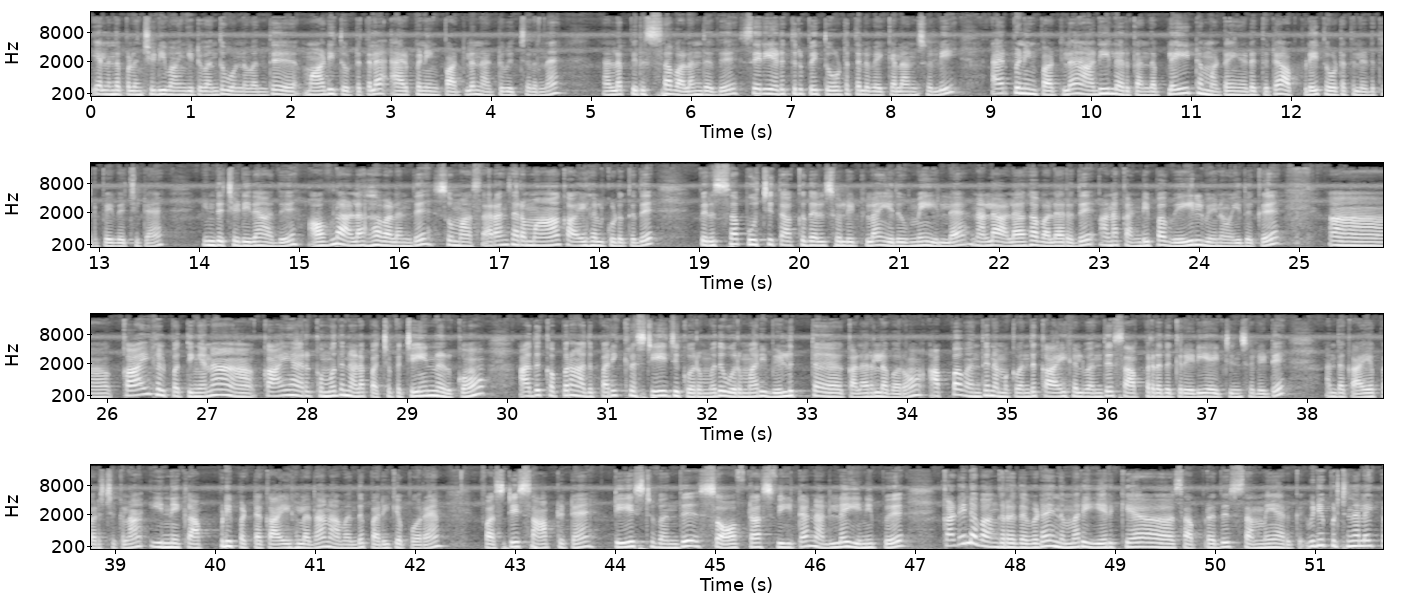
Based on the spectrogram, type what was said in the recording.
இலந்த பழம் செடி வாங்கிட்டு வந்து ஒன்று வந்து மாடி தோட்டத்தில் ஏர்பனிங் பாட்டில் நட்டு வச்சுருந்தேன். நல்லா பெருசாக வளர்ந்தது. சரி எடுத்துகிட்டு போய் தோட்டத்தில் வைக்கலான்னு சொல்லி ஏர்பனிங் பாட்டில் அடியில் இருக்க அந்த பிளேட்டை மட்டும் எடுத்துகிட்டு அப்படியே தோட்டத்தில் எடுத்துகிட்டு போய் வச்சுட்டேன். இந்த செடி தான் அது. அவ்வளோ அழகாக வளர்ந்து சும்மா சரஞ்சரமாக காய்கள் கொடுக்குது. பெருசாக பூச்சி தாக்குதல் சொல்லிட்டுலாம் எதுவுமே இல்லை. நல்லா அழகாக வளருது. ஆனால் கண்டிப்பாக வெயில் வேணும் இதுக்கு. காய்கள் பார்த்திங்கன்னா காயாக இருக்கும் போது நல்லா பச்சை பச்சைன்னு இருக்கும். அதுக்கப்புறம் அது பறிக்கிற ஸ்டேஜுக்கு வரும்போது ஒரு மாதிரி வெளுத்த கலரில் வரும். அப்போ வந்து நமக்கு வந்து காய்கள் வந்து சாப்பிட்றதுக்கு ரெடி ஆயிடுச்சுன்னு சொல்லிட்டு அந்த காயை பறிச்சுக்கலாம். இன்றைக்கி அப்படிப்பட்ட காய்களை தான் நான் வந்து பறிக்க போகிறேன் ஃபஸ்ட்டே சாப்பிட்டுட்டேன். டேஸ்ட் வந்து சாஃப்டாக ஸ்வீட்டாக நல்ல இனிப்பு. கடையில் வாங்குறத விட இந்த மாதிரி இயற்கையாக சாப்பிட்றது செம்மையாக இருக்குது வீடியோ பிடிச்சிருந்தா லைக் பண்ணி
